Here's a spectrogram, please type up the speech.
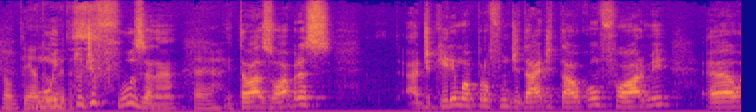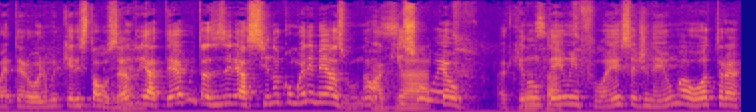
muito dúvidas. difusa, né? É. Então as obras adquirem uma profundidade tal conforme uh, o heterônimo que ele está usando é. e até muitas vezes ele assina como ele mesmo. Não, Exato. aqui sou eu. Aqui não Exato. tenho influência de nenhuma outra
